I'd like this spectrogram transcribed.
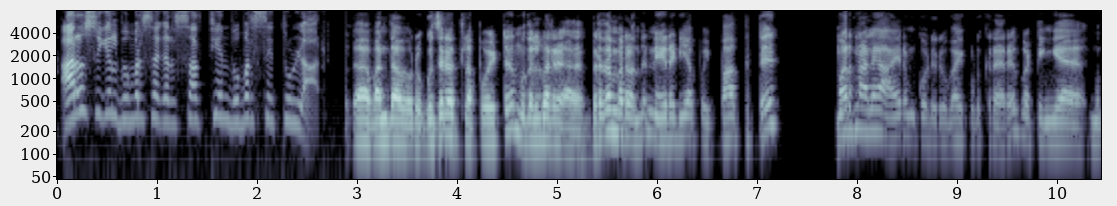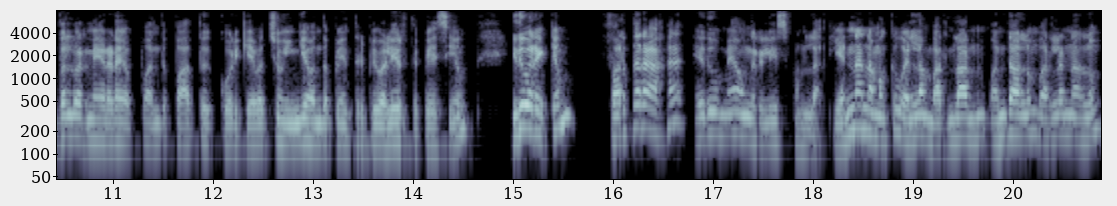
அரசியல் விமர்சகர் சத்யன் விமர்சித்துள்ளார். அஹ் வந்த ஒரு குஜராத்ல போயிட்டு முதல்வர் பிரதமர் வந்து நேரடியா போய் பார்த்துட்டு மறுநாளே ஆயிரம் கோடி ரூபாய் கொடுக்குறாரு. பட் இங்க முதல்வர் நேரடியா வந்து பார்த்து கோரிக்கை வச்சும் இங்க வந்து போய் திருப்பி வலியுறுத்தி பேசியும் இதுவரைக்கும் ஃபர்தராக எதுவுமே அவங்க ரிலீஸ் பண்ணல. என்ன நமக்கு வெள்ளம் வரலான்னு வந்தாலும் வரலனாலும்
